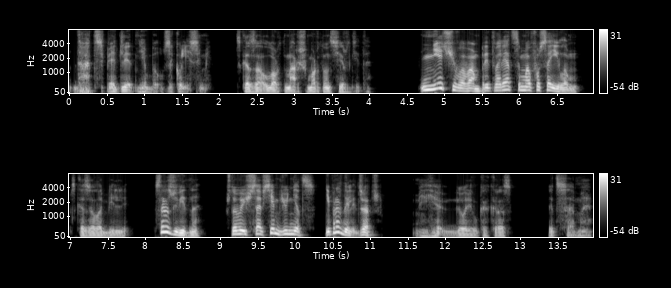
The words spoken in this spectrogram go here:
двадцать пять лет не был за кулисами, — сказал лорд Маршмортон сердито. — Нечего вам притворяться Мафусаилом, — сказала Билли. — Сразу видно, что вы еще совсем юнец. Не правда ли, Джордж? Я говорил как раз это самое.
